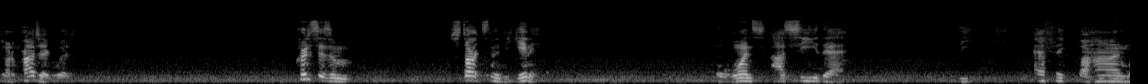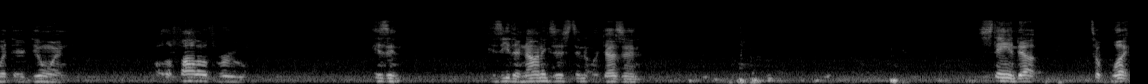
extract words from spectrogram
doing a project with, criticism starts in the beginning. But once I see that ethic behind what they're doing or the follow through isn't is either non-existent or doesn't stand up to what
